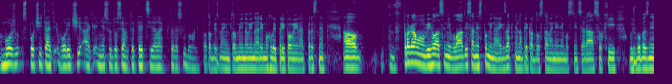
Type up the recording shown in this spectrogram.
môžu spočítať voliči, ak nie sú dosiahnuté tie ciele, ktoré slibovali. Potom by sme im to my novinári mohli pripomínať presne v programovom vyhlásení vlády sa nespomína exaktne napríklad dostavenie nemocnice Rásochy, už vôbec nie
